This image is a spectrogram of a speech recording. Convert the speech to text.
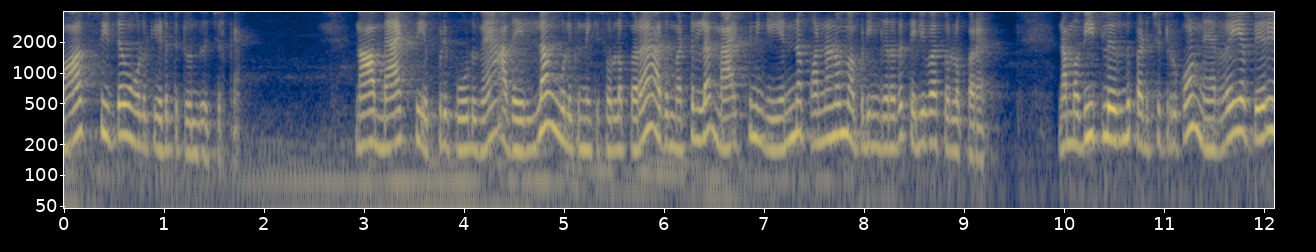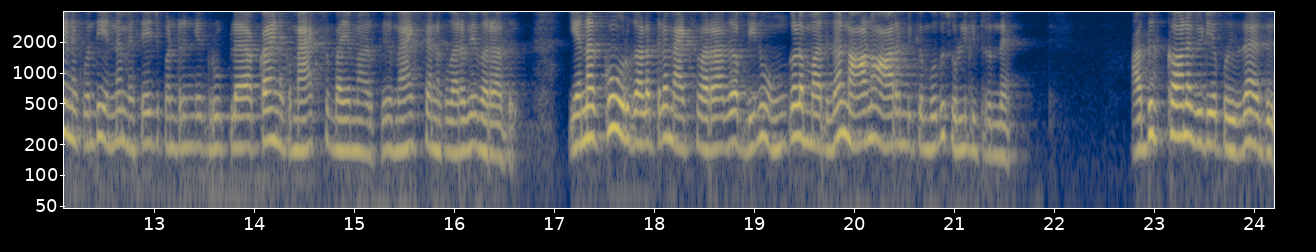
மார்க் ஷீட்டை உங்களுக்கு எடுத்துகிட்டு வந்து வச்சுருக்கேன். நான் மேக்ஸ் எப்படி போடுவேன் அதையெல்லாம் உங்களுக்கு இன்றைக்கி சொல்ல போகிறேன் அது மட்டும் இல்லை மேக்ஸ் நீங்கள் என்ன பண்ணணும் அப்படிங்கிறத தெளிவாக சொல்ல போகிறேன் நம்ம வீட்டில் இருந்து படிச்சுட்ருக்கோம் நிறைய பேர் எனக்கு வந்து என்ன மெசேஜ் பண்ணுறீங்க குரூப்பில் அக்கா எனக்கு மேக்ஸ் பயமாக இருக்குது மேக்ஸ் எனக்கு வரவே வராது. எனக்கும் ஒரு காலத்தில் மேக்ஸ் வராது அப்படின்னு உங்களை மாதிரி தான் நானும் ஆரம்பிக்கும் போது சொல்லிக்கிட்டு இருந்தேன். அதுக்கான வீடியோ பதிவு தான் இது.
